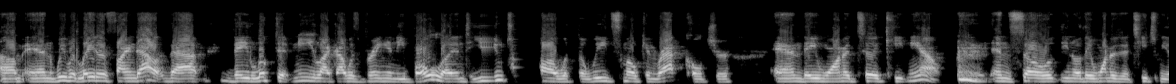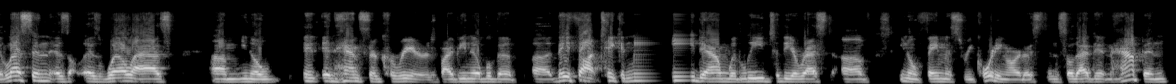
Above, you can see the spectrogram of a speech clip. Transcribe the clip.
Um, and we would later find out that they looked at me like I was bringing Ebola into Utah with the weed smoking rap culture and they wanted to keep me out and so you know they wanted to teach me a lesson as as well as um, you know enhance their careers by being able to uh, they thought taking me down would lead to the arrest of you know famous recording artists. And so that didn't happen.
